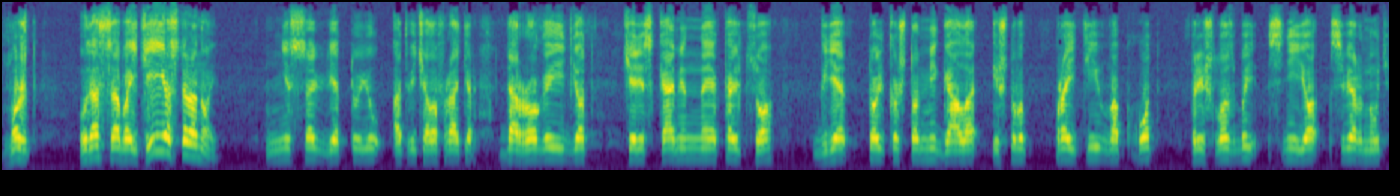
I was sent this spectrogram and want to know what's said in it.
Может, удастся обойти ее стороной? «Не советую», — отвечала Фракер. «Дорога идет через каменное кольцо, где только что мигало, и чтобы пройти в обход, пришлось бы с нее свернуть».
